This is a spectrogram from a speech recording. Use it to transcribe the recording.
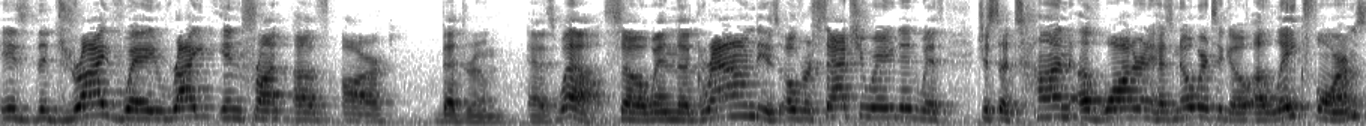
is the driveway right in front of our bedroom as well. So when the ground is oversaturated with just a ton of water and it has nowhere to go, a lake forms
